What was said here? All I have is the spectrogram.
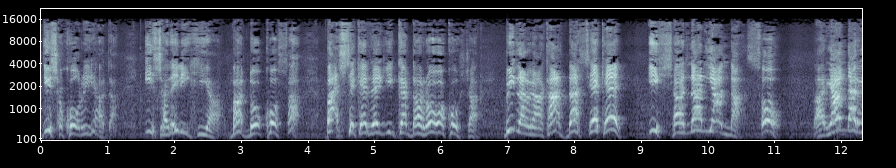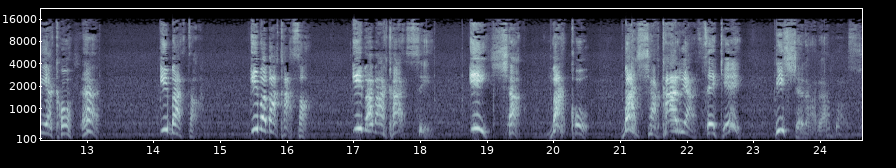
di socorriada, isarelichia, ma no cosa, ma secheregica da roa cosa, bidarraca da seche, isanarianda, so, varianda riacosa, ibata, ibabacasa, ibabacasi, isha, mako, Mashakaria seke. Bishararabos.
